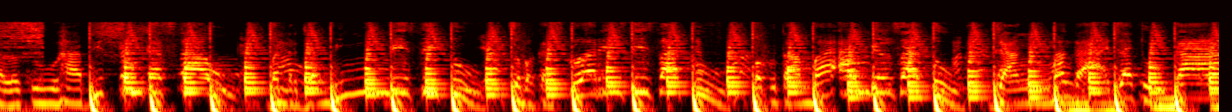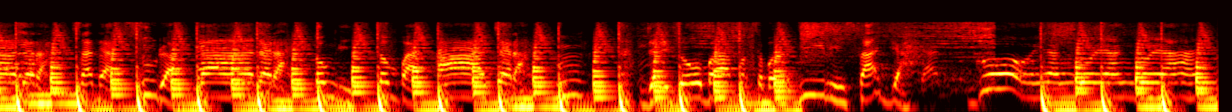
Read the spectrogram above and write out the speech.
Kalau su habis kan kas tahu. Bener jangan di situ. Coba kasih keluarin si satu. Aku tambah ambil satu. Jangan mangga jatuh kadarah Sadar sudah kadarah Tong di tempat acara. Hmm? Jadi coba paksa berdiri saja. Goyang goyang goyang.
